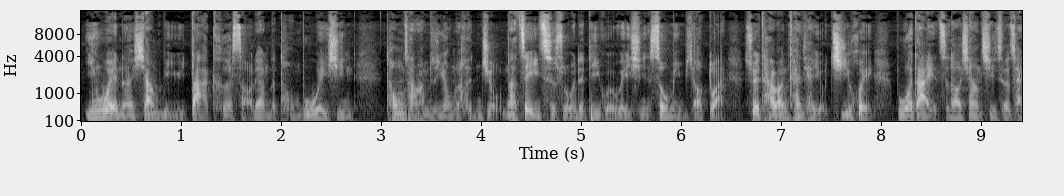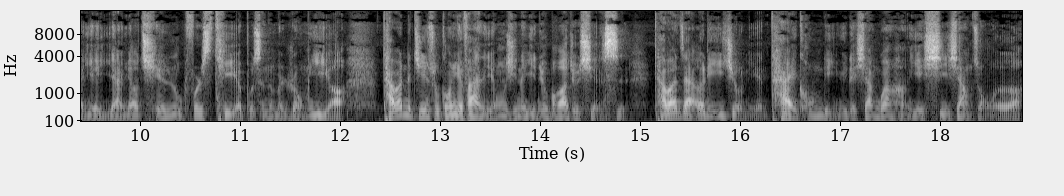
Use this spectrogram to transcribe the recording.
因为呢，相比于大颗少量的同步卫星，通常他们是用了很久。那这一次所谓的低轨卫星寿命比较短，所以台湾看起来有机会。不过大家也知道，像汽车产业一样，要切入 first tier 不是那么容易哦。台湾的金属工业发展中心的研究报告就显示，台湾在二零一九年太空领域的相关行业细项总额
